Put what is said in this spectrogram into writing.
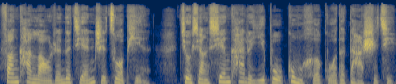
翻看老人的剪纸作品，就像掀开了一部共和国的大事记。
